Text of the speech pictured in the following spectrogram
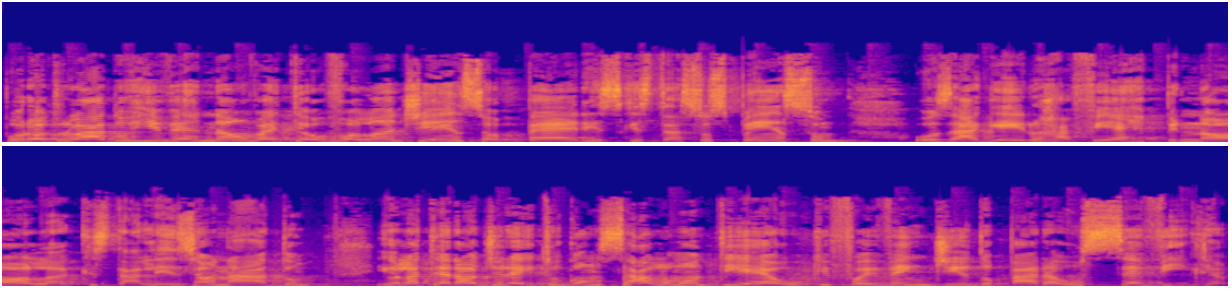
Por outro lado, o River não vai ter o volante Enzo Pérez, que está suspenso, o zagueiro Javier Pinola, que está lesionado, e o lateral direito Gonçalo Montiel, que foi vendido para o Sevilha.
